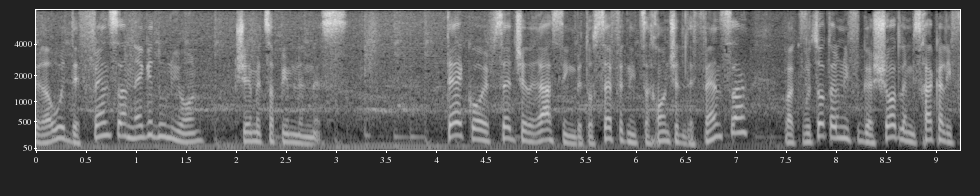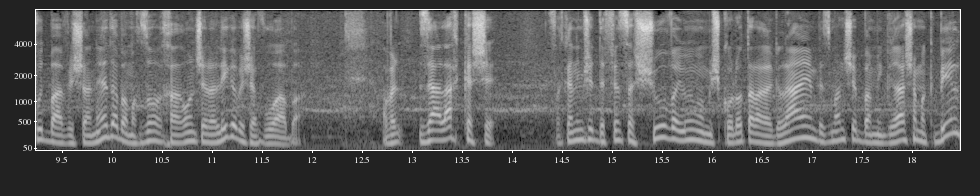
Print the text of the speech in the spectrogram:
וראו את דפנסה נגד אוניון כשהם מצפים לנס. תיקו הפסד של ראסינג בתוספת ניצחון של דפנסה, והקבוצות היו נפגשות למשחק אליפות באבשנדה במחזור האחרון של הליגה בשבוע הבא. אבל זה הלך קשה. שחקנים של דפנסה שוב היו עם המשקולות על הרגליים, בזמן שבמגרש המקביל,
